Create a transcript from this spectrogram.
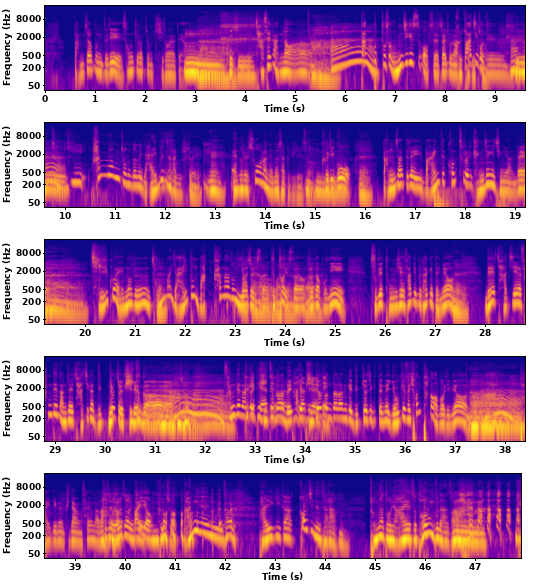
남자분들이 성기가 좀 길어야 돼요. 음, 아. 그지. 자세가 안 나와. 아, 아 딱 붙어서 움직일 수가 없어요. 짧으면 그렇죠, 빠지거든. 아하. 특히 한 명 정도는 얇은 사람이 필요해. 네. 애널의 수월한 애널 삽입을 위해서. 음. 그리고 네. 남자들의 이 마인드 컨트롤이 굉장히 중요한데 아, 질과 애널은 정말 얇은 막 하나로 이어져 맞아요, 있어요. 붙어 맞아요. 있어요. 네. 그러다 보니 두 개 동시에 삽입을 하게 되면 네. 내 자지에 상대 남자의 자지가 느껴져 느껴지겠네. 기두가 아. 상대 남자의 기두가 돼. 내게 비벼진다라는 게 느껴지기 때문에 여기서 현타가 와버리면 아. 아, 발기는 그냥 사요나라 그래서 빠이엄 그렇죠. 나뉘는 사람 발기가 꺼지는 사람. 음. 존나 더 야해서 더 흥분한 사람. 음,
